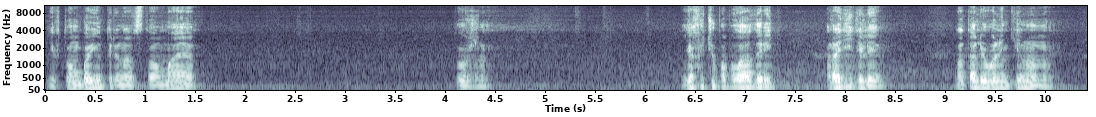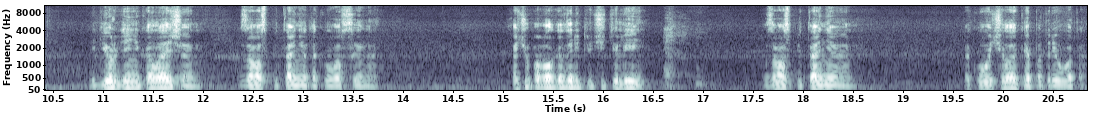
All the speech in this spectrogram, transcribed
И в том бою 13 мая тоже. Я хочу поблагодарить родителей Наталью Валентиновну и Георгия Николаевича за воспитание такого сына. Хочу поблагодарить учителей за воспитание такого человека и патриота.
